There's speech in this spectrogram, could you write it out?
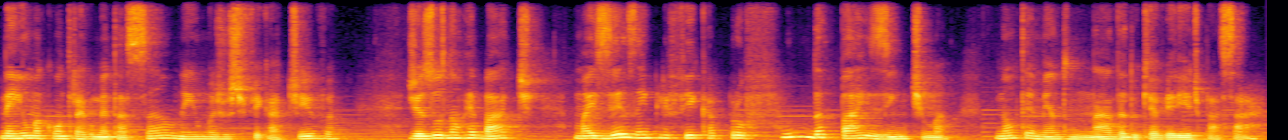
Nenhuma contra-argumentação, nenhuma justificativa. Jesus não rebate, mas exemplifica a profunda paz íntima, não temendo nada do que haveria de passar.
